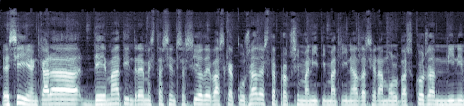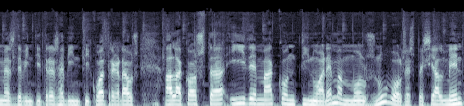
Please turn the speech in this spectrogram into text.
Eh, sí, encara demà tindrem esta sensació de basca acusada. Esta pròxima nit i matinada serà molt bascosa, amb mínimes de 23 a 24 graus a la costa i demà continuarem amb molts núvols, especialment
